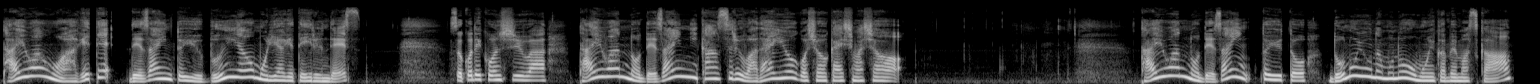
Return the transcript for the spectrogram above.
台湾を挙げてデザインという分野を盛り上げているんです。そこで今週は台湾のデザインに関する話題をご紹介しましょう。台湾のデザインというとどのようなものを思い浮かべますか？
